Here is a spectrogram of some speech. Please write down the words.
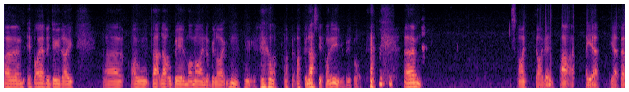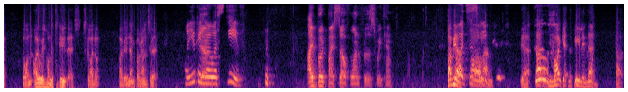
Um, if I ever do though, uh, I will that that will be in my mind. I'll be like, hmm, I've been asked if I knew you before. um, skydiving, uh, yeah, yeah, fair one. I always wanted to do this skydiving, I never got around to it. Well, you can Yeah. go with Steve. I booked myself one for this weekend. Oh, yeah. it's this oh, week. man. Yeah, that- you might get the feeling then. That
